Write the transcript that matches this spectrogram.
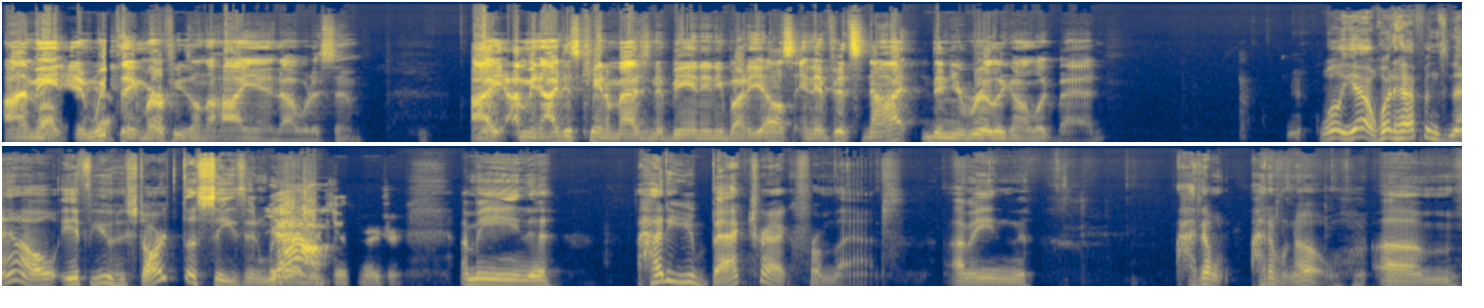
I mean, and we yeah. think Murphy's on the high end, I would assume. I I mean, I just can't imagine it being anybody else. And if it's not, then you're really going to look bad. Well, yeah. What happens now if you start the season with Yeah. Knizner? I mean, how do you backtrack from that? I mean, I don't, I don't know. Um,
